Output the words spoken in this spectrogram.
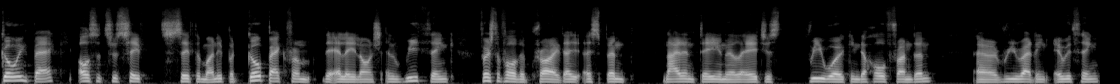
going back also to save save the money, but go back from the LA launch and rethink first of all the product. I, I spent night and day in LA just reworking the whole front end, uh, rewriting everything,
